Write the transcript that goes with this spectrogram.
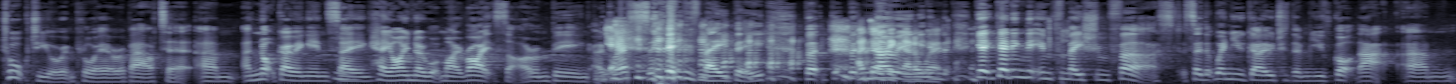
talk to your employer about it, um, and not going in mm. saying, "Hey, I know what my rights are," and being aggressive, yeah. maybe, but but I don't think that'll work. The, get, getting the information first, so that when you go to them, you've got that, um,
